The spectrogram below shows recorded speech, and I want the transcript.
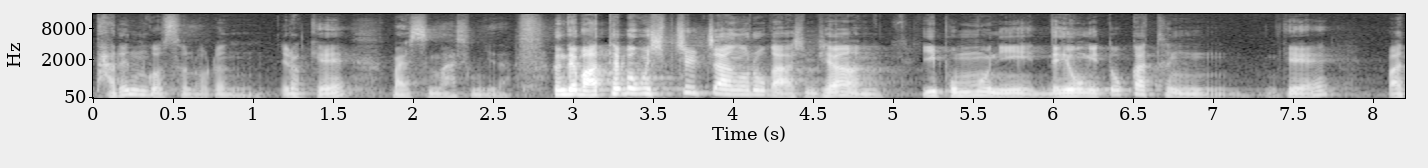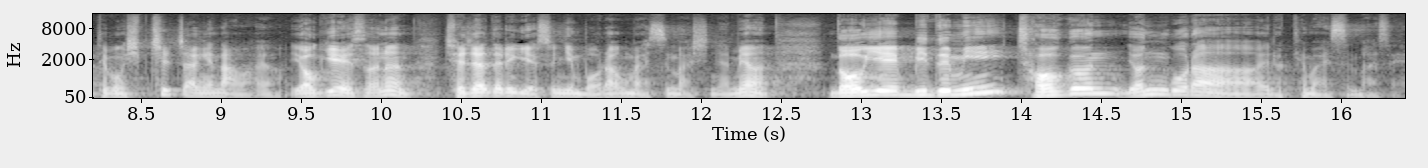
다른 것으로는 이렇게 말씀하십니다. 근데 마태복음 17장으로 가시면 이 본문이 내용이 똑같은 게 마태복음 17장에 나와요. 여기에서는 제자들에게 예수님 뭐라고 말씀하시냐면 너희의 믿음이 적은 연고라 이렇게 말씀하세요.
